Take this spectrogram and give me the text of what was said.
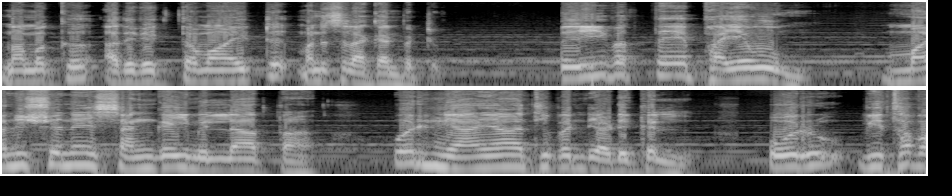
നമുക്ക് അത് വ്യക്തമായിട്ട് മനസ്സിലാക്കാൻ പറ്റും. ദൈവത്തെ ഭയവും മനുഷ്യനെ ശങ്കയുമില്ലാത്ത ഒരു ന്യായാധിപന്റെ അടുക്കൽ ഒരു വിധവ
